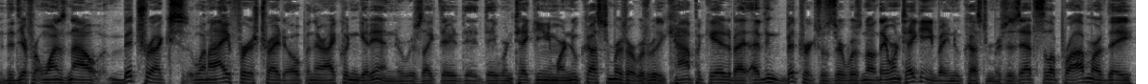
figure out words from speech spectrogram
the different ones now. Bittrex, when I first tried to open there, I couldn't get in. There was like they they, they weren't taking any more new customers, or it was really complicated. But I, I think Bittrex was there was no they weren't taking anybody new customers. Is that still a problem, or have they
